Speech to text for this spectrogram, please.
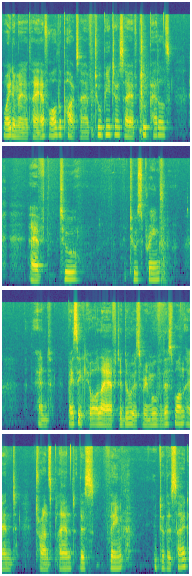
wait a minute, I have all the parts. I have two beaters, I have two pedals, I have two two springs, and basically all I have to do is remove this one and transplant this thing to the side,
